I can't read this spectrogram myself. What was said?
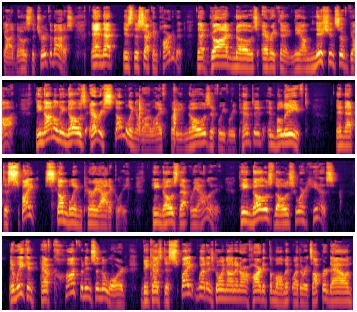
God knows the truth about us. And that is the second part of it that God knows everything, the omniscience of God. He not only knows every stumbling of our life, but He knows if we've repented and believed. And that despite stumbling periodically, He knows that reality. He knows those who are His. And we can have confidence in the Lord because despite what is going on in our heart at the moment, whether it's up or down,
